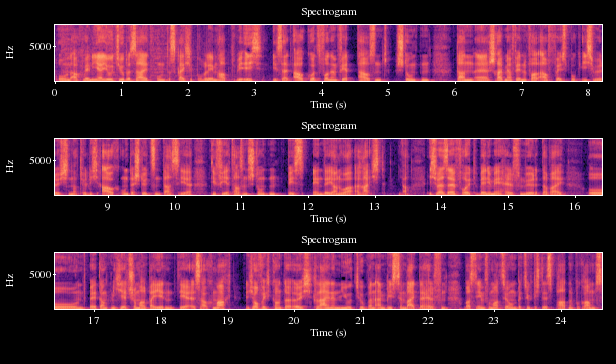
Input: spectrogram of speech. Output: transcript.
Und auch wenn ihr YouTuber seid und das gleiche Problem habt wie ich, ihr seid auch kurz vor den 4000 Stunden, dann äh, schreibt mir auf jeden Fall auf Facebook. Ich würde euch natürlich auch unterstützen, dass ihr die 4000 Stunden bis Ende Januar erreicht. Ja, ich wäre sehr erfreut, wenn ihr mir helfen würdet dabei und bedanke mich jetzt schon mal bei jedem, der es auch macht. Ich hoffe, ich konnte euch kleinen YouTubern ein bisschen weiterhelfen, was die Informationen bezüglich des Partnerprogramms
